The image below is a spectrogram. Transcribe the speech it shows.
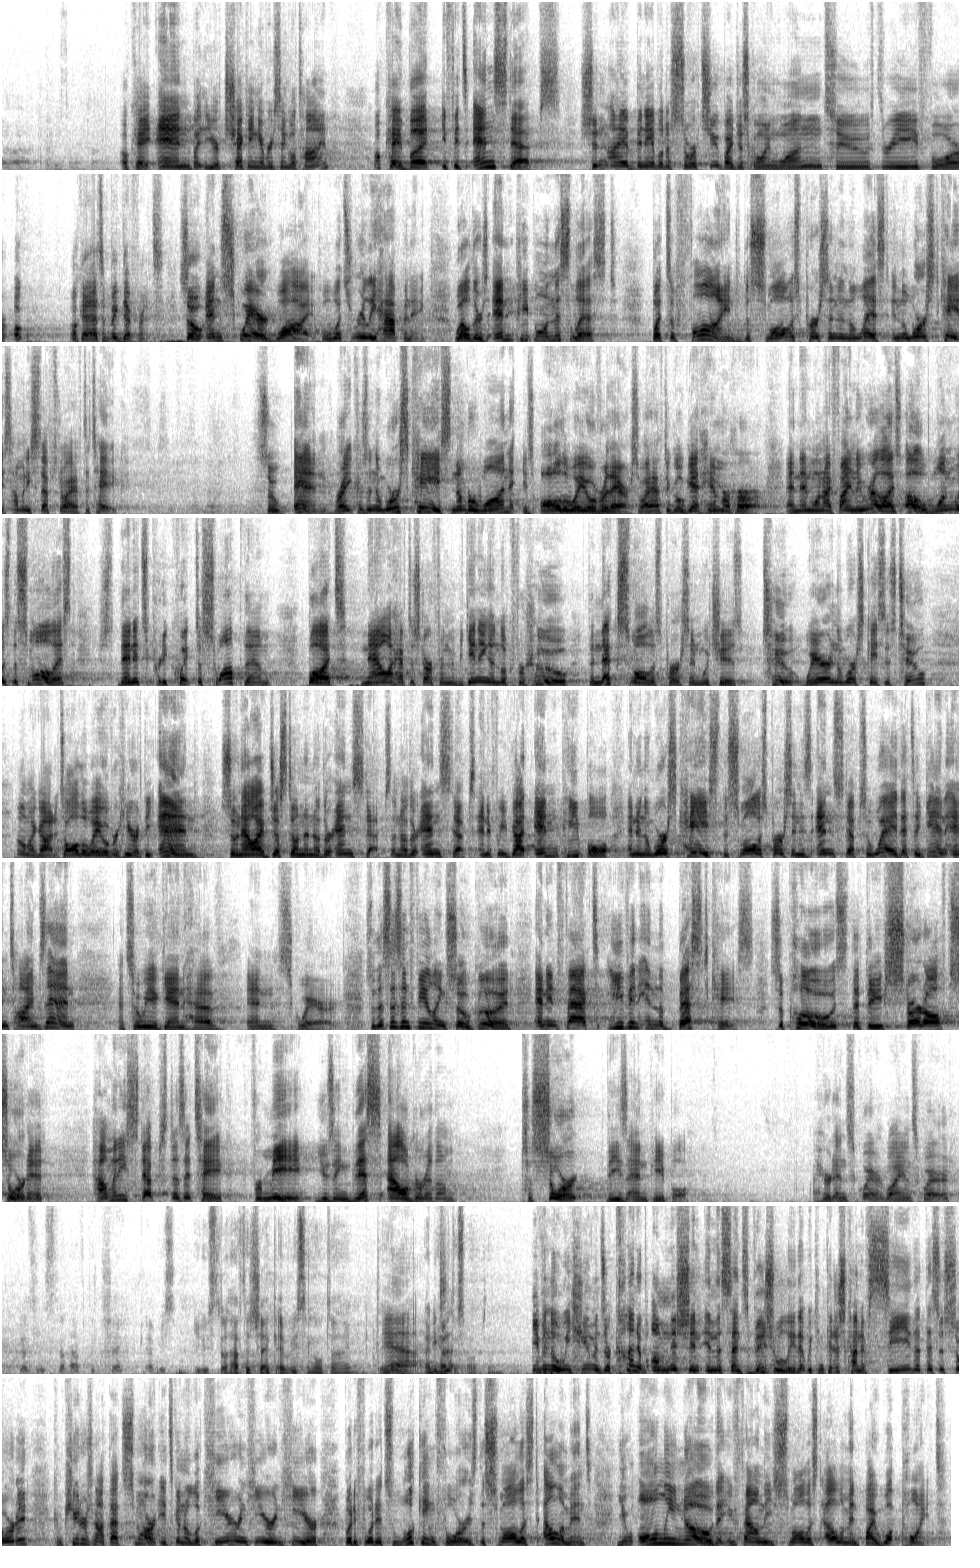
uh, every single time. OK, n, but you're checking every single time? OK, but if it's n steps, shouldn't I have been able to sort you by just going 1, 2, 3, 4? Oh, OK, that's a big difference. So n squared, why? Well, what's really happening? Well, there's n people in this list. But to find the smallest person in the list, in the worst case, how many steps do I have to take? So n, right? Because in the worst case, number one is all the way over there. So I have to go get him or her. And then when I finally realize, oh, one was the smallest, then it's pretty quick to swap them. But now I have to start from the beginning and look for who? The next smallest person, which is 2. Where in the worst case is 2? Oh my god, it's all the way over here at the end. So now I've just done another n steps, another n steps. And if we've got n people, and in the worst case, the smallest person is n steps away, that's again n times n. And so we again have n squared. So this isn't feeling so good. And in fact, even in the best case, suppose that they start off sorted. How many steps does it take for me, using this algorithm, to sort these n people? I heard n squared. Why n squared? Because you still have to check every. You still have to check every single time. to- Yeah, And you have to swap them. Even though we humans are kind of omniscient in the sense visually that we can just kind of see that this is sorted, computer's not that smart. It's going to look here and here and here, but if what it's looking for is the smallest element, you only know that you found the smallest element by what point?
